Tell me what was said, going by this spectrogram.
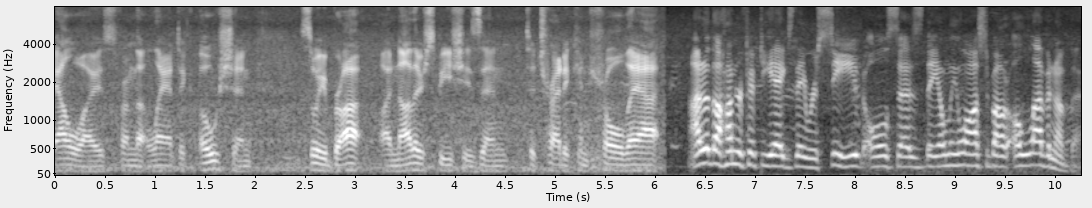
alewives, from the Atlantic Ocean. So we brought another species in to try to control that. Out of the 150 eggs they received, Ole says they only lost about 11 of them.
